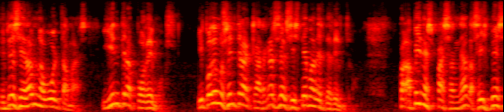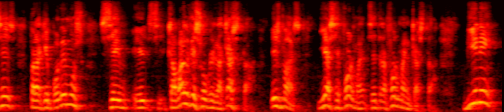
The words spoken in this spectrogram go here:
Entonces se da una vuelta más. Y entra Podemos. Y Podemos entra a cargarse el sistema desde dentro. Apenas pasan nada, seis meses, para que Podemos se, eh, se cabalgue sobre la casta. Es más, ya se forma, se transforma en casta. Viene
